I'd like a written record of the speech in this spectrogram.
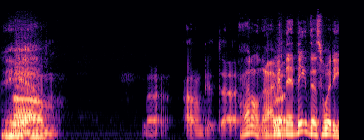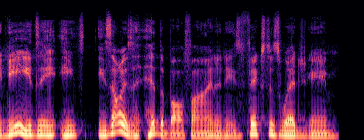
Yeah. Um, uh, I don't get that. I don't know. I mean, I think that's what he needs. He, he's he's always hit the ball fine, and he's fixed his wedge game.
